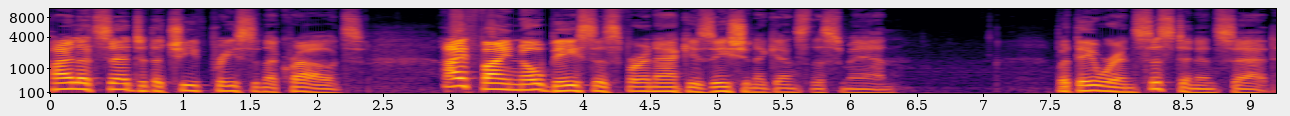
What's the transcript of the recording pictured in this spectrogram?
Pilate said to the chief priests and the crowds, I find no basis for an accusation against this man. But they were insistent and said,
